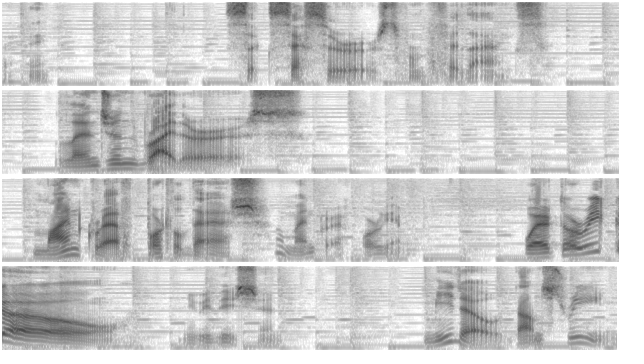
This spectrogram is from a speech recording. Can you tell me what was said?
I think successors from Phalanx. Legend Raiders. Minecraft Portal Dash. Oh, Minecraft board game. Puerto Rico. New edition. Meadow Downstream.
